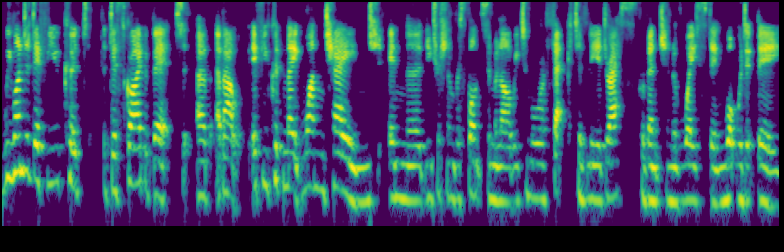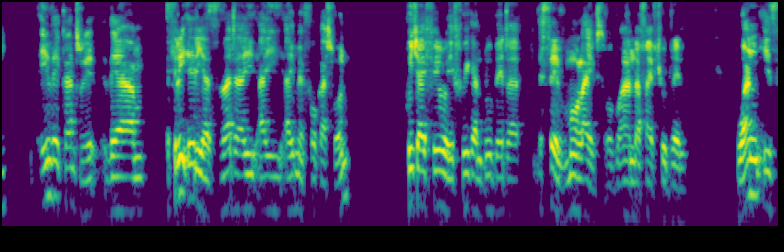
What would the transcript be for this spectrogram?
We wondered if you could describe a bit uh, about if you could make one change in the nutrition response in Malawi to more effectively address prevention of wasting, what would it be? In the country, there are three areas that I, I, I may focus on, which I feel if we can do better, save more lives of under five children. One is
